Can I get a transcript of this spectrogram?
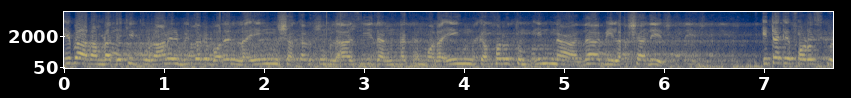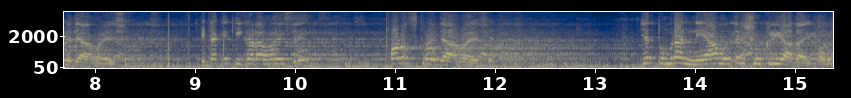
এবার আমরা দেখি কোরআনের ভিতরে বলেন, লাইন শাকারতুম লাযিদান্নাকুম ওয়া লাইন কাফারতুম ইন্না আযাবি লাশাদীদ। এটাকে ফরজ করে দেওয়া হয়েছে। এটাকে কি করা হয়েছে? ফরজ করে দেওয়া হয়েছে। যে তোমরা নিয়ামতের শুক্রিয়া আদায় করো।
